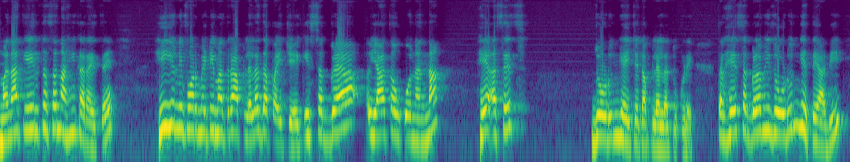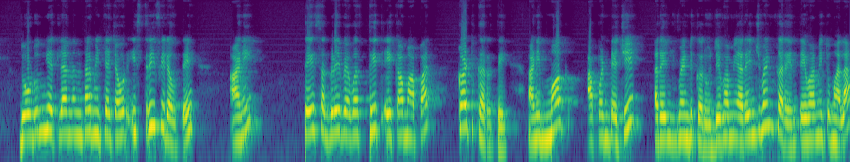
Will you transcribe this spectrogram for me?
मनात येईल तसं नाही करायचंय. ही युनिफॉर्मिटी मात्र आपल्याला जपायची आहे की सगळ्या या चौकोनांना हे असेच जोडून घ्यायचेत आपल्याला तुकडे. तर हे सगळं मी जोडून घेते आधी. जोडून घेतल्यानंतर मी त्याच्यावर इस्त्री फिरवते आणि ते सगळे व्यवस्थित एका मापात कट करते. आणि मग आपण त्याची अरेंजमेंट करू. जेव्हा मी अरेंजमेंट करेन तेव्हा मी तुम्हाला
